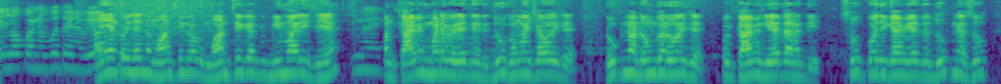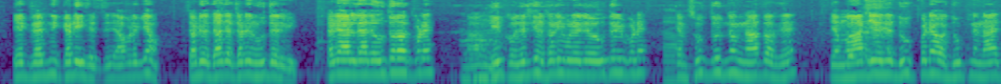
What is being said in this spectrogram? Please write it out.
એ લોકોને બધાને અહીંયા કોઈ જાય માનસિક માનસિક બીમારી છે પણ કાયમિક માટે કોઈ રહેતી નથી. દુઃખ હંમેશા હોય છે. દુઃખના ડુંગર હોય છે કોઈ કાયમિક રહેતા નથી. સુખ કોઈ કાયમિક રહેતું દુઃખ ને સુખ એક જાતની કડી છે. આપણે કેમ ચડ્યો દાદા ચડીને ઉતરવી. ચડ્યા દાદા ઉતરવા જ પડે. લીપ જેટલી ચડી પડે એટલે ઉતરવી પડે. એમ સુખ દુઃખ નો નાતો છે. ત્યાં મહાદેવ જે દુઃખ પડ્યા હોય દુઃખ ને ના જ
